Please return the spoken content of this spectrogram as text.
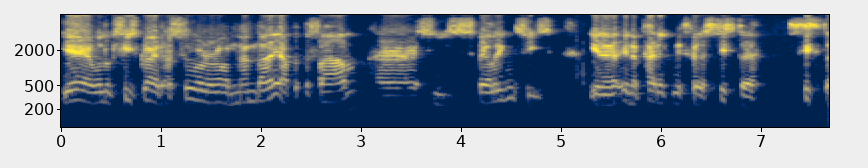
Yeah, well, look, she's great. I saw her on Monday up at the farm. Uh, she's spelling. She's in a in a paddock with her sister, sister,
